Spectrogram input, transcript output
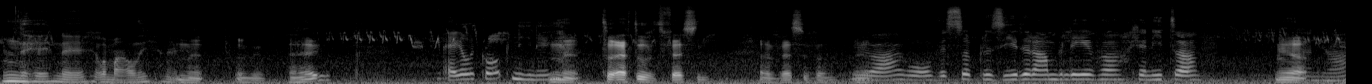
Nee, nee, helemaal niet. Nee. Nee. Hey? Eigenlijk ook niet, nee. Nee, het echt over het vissen. En vissen van. Ja. Ja. gewoon vissen, plezier eraan beleven, genieten. ja. En ja.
